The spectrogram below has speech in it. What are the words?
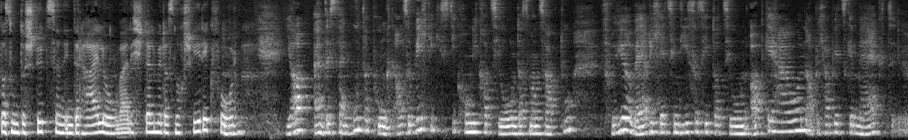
das unterstützen in der Heilung? Weil ich stelle mir das noch schwierig vor. Mhm. Ja, äh, das ist ein guter Punkt. Also wichtig ist die Kommunikation, dass man sagt, du, früher wäre ich jetzt in dieser Situation abgehauen, aber ich habe jetzt gemerkt, äh,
